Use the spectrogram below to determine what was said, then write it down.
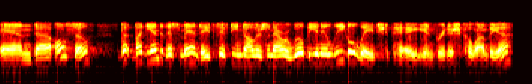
And uh, also, but by the end of this mandate, $15 an hour will be an illegal wage to pay in British Columbia.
